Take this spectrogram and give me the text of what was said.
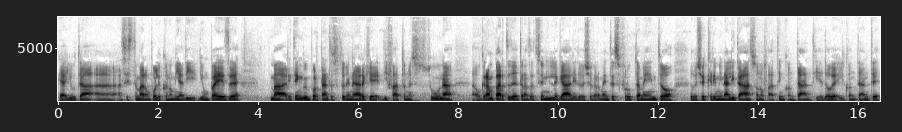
e aiuta a, a sistemare un po' l'economia di, di un paese, ma ritengo importante sottolineare che di fatto nessuna o gran parte delle transazioni illegali dove c'è veramente sfruttamento, dove c'è criminalità, sono fatte in contanti e dove il contante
